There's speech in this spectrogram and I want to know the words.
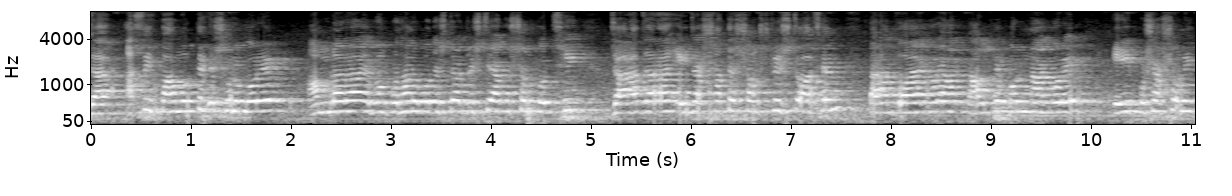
যা আসিফ মাহমুদ থেকে শুরু করে আমলারা এবং প্রধান উপদেষ্টার দৃষ্টি আকর্ষণ করছি, যারা যারা এইটার সাথে সংশ্লিষ্ট আছেন, তারা দয়া করে আর কালক্ষেপণ না করে এই প্রশাসনিক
